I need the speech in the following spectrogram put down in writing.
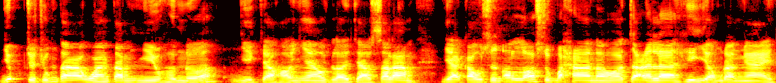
giúp cho chúng ta quan tâm nhiều hơn nữa việc chào hỏi nhau lời chào salam và cầu xin Allah subhanahu wa ta'ala hy vọng rằng Ngài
